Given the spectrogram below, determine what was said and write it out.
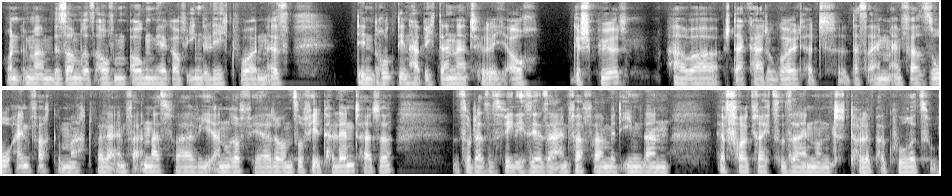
und immer ein besonderes Augenmerk auf ihn gelegt worden ist. Den Druck, den habe ich dann natürlich auch gespürt, aber Staccato Gold hat das einem einfach so einfach gemacht, weil er einfach anders war wie andere Pferde und so viel Talent hatte, so dass es wirklich sehr, sehr einfach war, mit ihm dann erfolgreich zu sein und tolle Parcours zu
